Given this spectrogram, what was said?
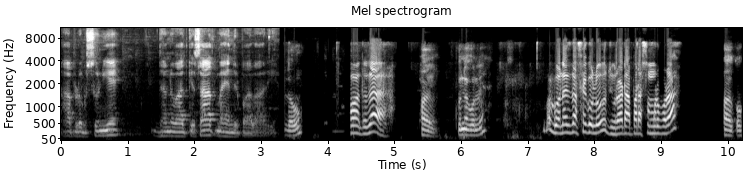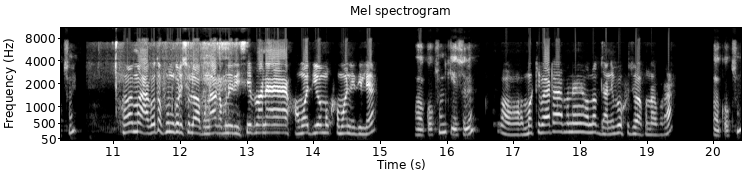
आप लोग सुनिए धन्यवाद के साथ महेंद्र पाल आ रही हेलो। हाँ दादा। হয় কোনে ক'লে? মই গণেশ দাসে ক'লো যোৰহাট আপাৰ আছামৰ পৰা। হয় কওকচোন। হয় মই আগতো ফোন কৰিছিলো আপোনাক আপুনি ৰিচিভ মানে সময় দিও মোক সময় নিদিলে। হয় কওকচোন কি আছিলে? অ মই কিবা এটা মানে অলপ জানিব খোজো আপোনাৰ পৰা। হয় কওকচোন।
